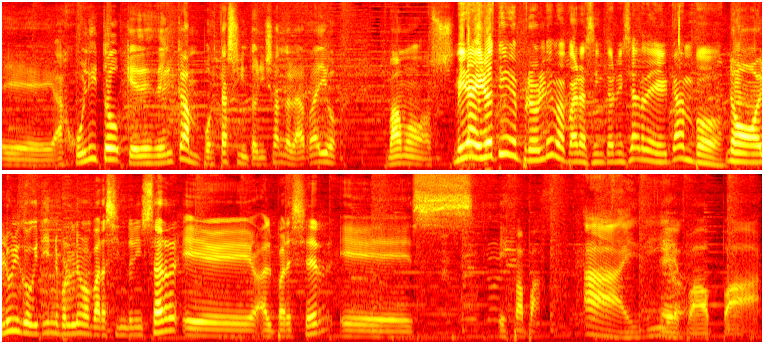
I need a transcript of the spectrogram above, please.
eh, a Julito, que desde el campo está sintonizando la radio. Vamos. Mirá, y no tiene problema para sintonizar del campo. No, el único que tiene problema para sintonizar, eh, al parecer, es, es papá. Ay, Eh, Dios. papá.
